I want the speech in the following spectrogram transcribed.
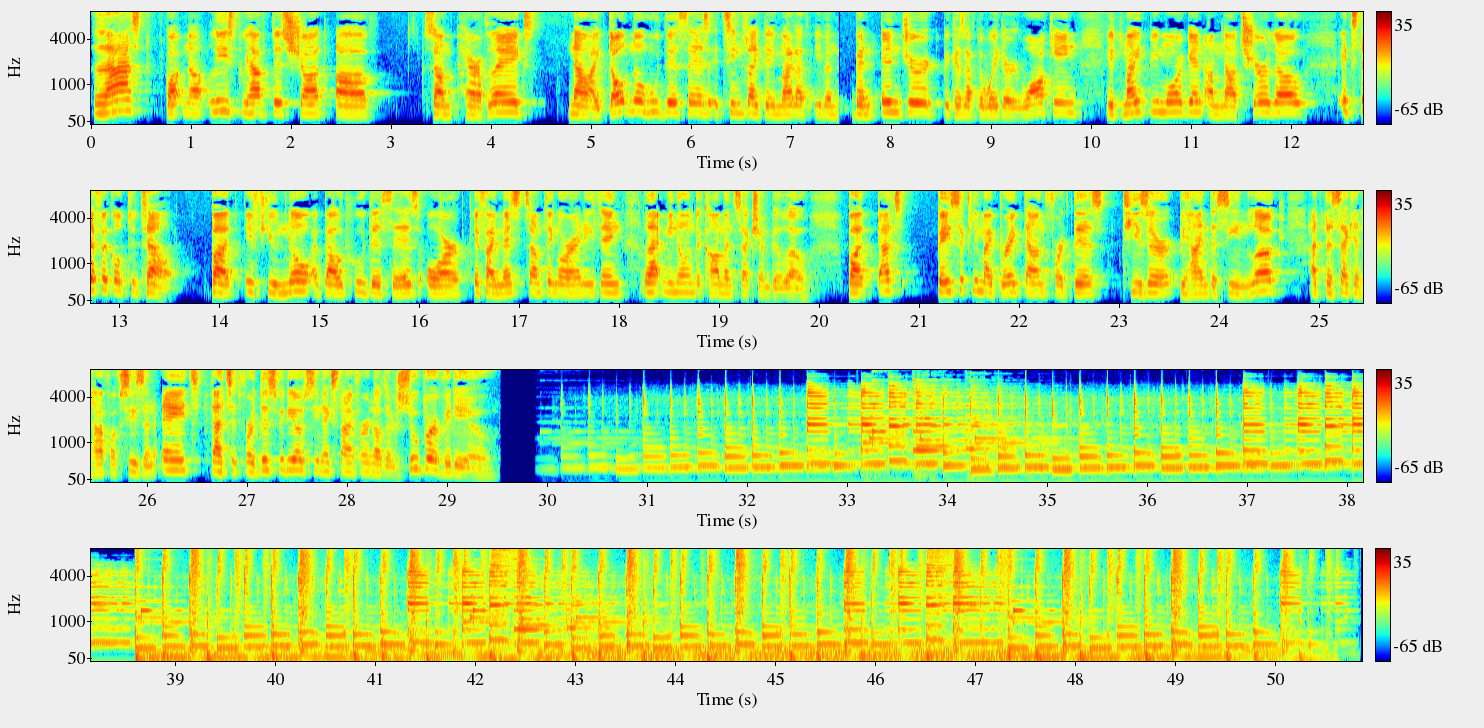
Last but not least, we have this shot of some pair of legs. Now, I don't know who this is. It seems like they might have even been injured because of the way they're walking. It might be Morgan. I'm not sure though. It's difficult to tell. But if you know about who this is, or if I missed something or anything, let me know in the comment section below. But that's basically my breakdown for this teaser behind the scene look at the second half of season 8. That's it for this video. See you next time for another super video.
